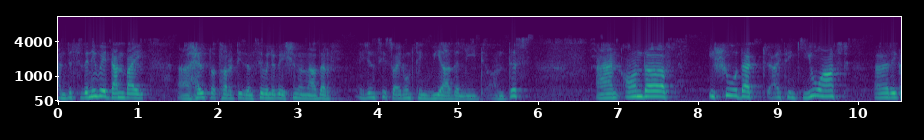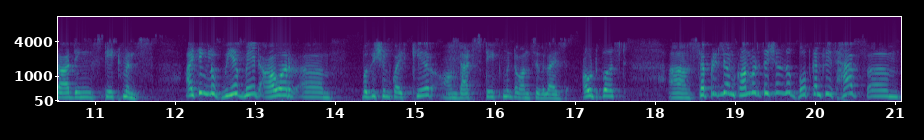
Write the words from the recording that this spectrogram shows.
and this is anyway done by uh, health authorities and civil aviation and other agencies. So I don't think we are the lead on this. And on the issue that I think you asked uh, regarding statements, I think, look, we have made our um, position quite clear on that statement of uncivilized outburst. Uh, separately on conversations, look, both countries have um,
